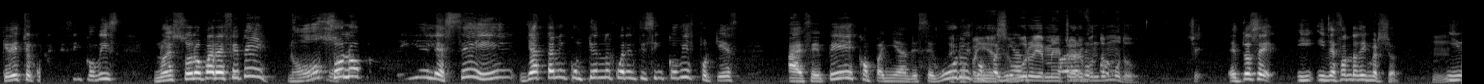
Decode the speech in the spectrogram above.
que de hecho el 45 bis no es solo para FP. No. Solo ILC ya están incumpliendo el 45 bis porque es AFP, es compañía de seguro La y compañía de compañía seguro y administrador de fondos mutuos. Sí. Entonces, y, y de fondos de inversión. Mm. Y,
